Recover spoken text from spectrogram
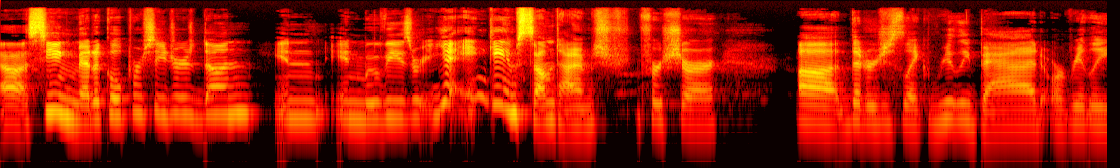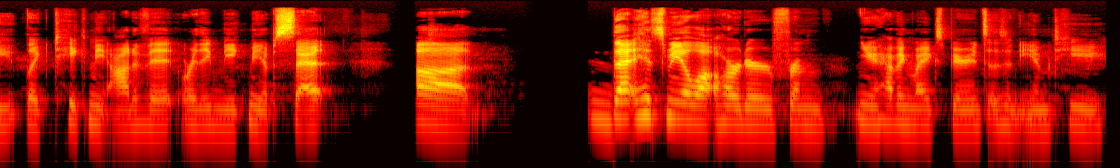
uh, seeing medical procedures done in in movies or yeah in games sometimes for sure uh, that are just like really bad or really like take me out of it or they make me upset uh, that hits me a lot harder from you know having my experience as an EMT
